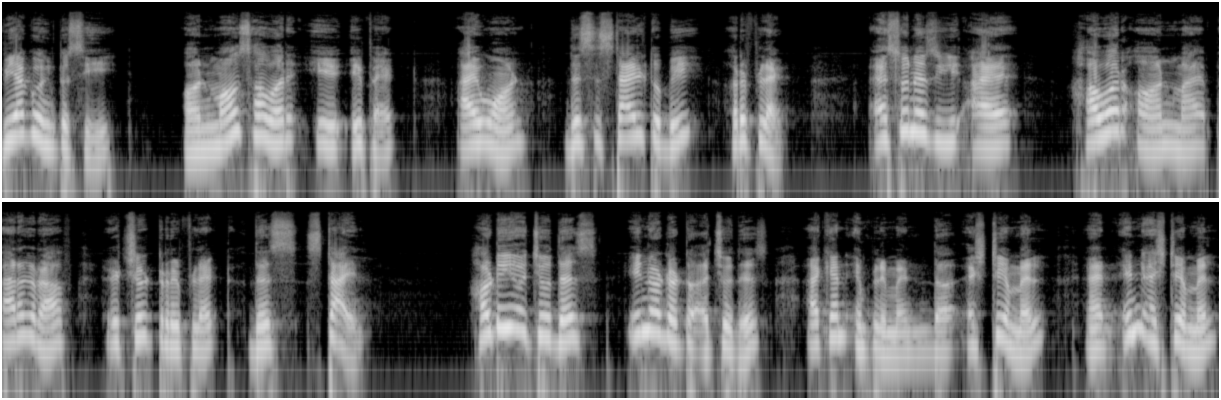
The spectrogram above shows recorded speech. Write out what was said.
we are going to see on mouse hover e effect, I want this style to be reflect. As soon as I hover on my paragraph, it should reflect this style. How do you achieve this? In order to achieve this, I can implement the HTML and in HTML,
